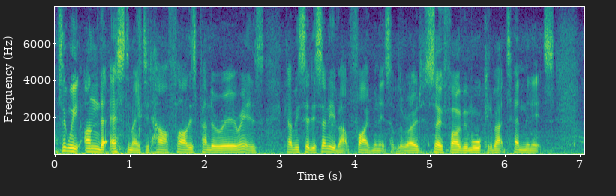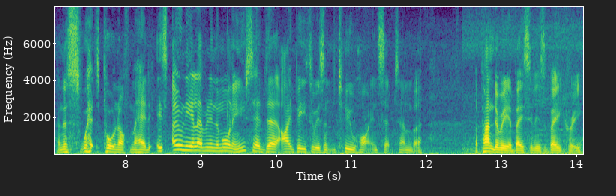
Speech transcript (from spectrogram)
I think we underestimated how far this Pandaria is. Gabby said it's only about five minutes up the road. So far, we've been walking about 10 minutes, and the sweat's pouring off my head. It's only 11 in the morning. Who said uh, Ibiza isn't too hot in September? A Pandaria basically is a bakery.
